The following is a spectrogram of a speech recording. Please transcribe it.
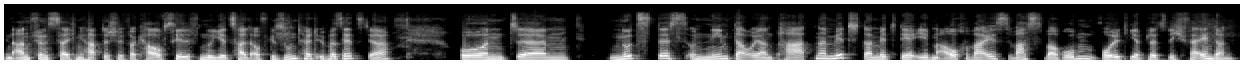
in Anführungszeichen haptische Verkaufshilfen, nur jetzt halt auf Gesundheit übersetzt, ja. Und ähm, nutzt es und nehmt da euren Partner mit, damit der eben auch weiß, was, warum wollt ihr plötzlich verändern.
